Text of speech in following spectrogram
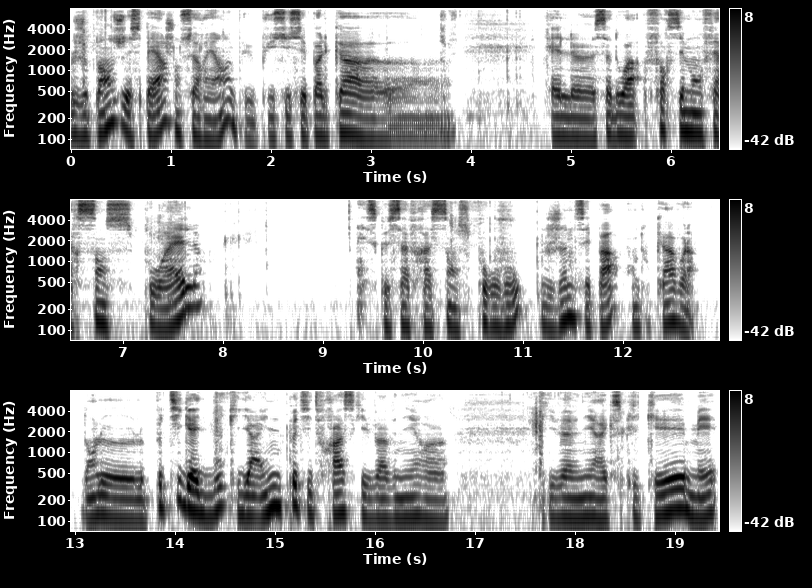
Je pense, j'espère, j'en sais rien. Puis, puis si c'est pas le cas, euh, elle, euh, ça doit forcément faire sens pour elle. Est-ce que ça fera sens pour vous? Je ne sais pas. En tout cas, voilà. Dans le, petit guidebook, il y a une petite phrase qui va venir, euh, qui va venir expliquer, mais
